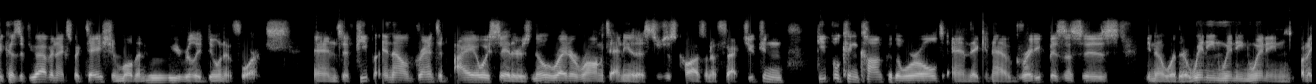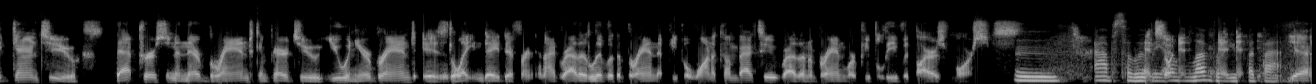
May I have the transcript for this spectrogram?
Because if you have an expectation, well, then who are you really doing it for? And if people, and now granted, I always say there's no right or wrong to any of this. There's just cause and effect. You can, people can conquer the world and they can have great businesses, you know, where they're winning, winning, winning. But I guarantee you that person and their brand compared to you and your brand is light and day different. And I'd rather live with a brand that people want to come back to rather than a brand where people leave with buyer's remorse. Mm, absolutely. So, I love that you put that. Yeah.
